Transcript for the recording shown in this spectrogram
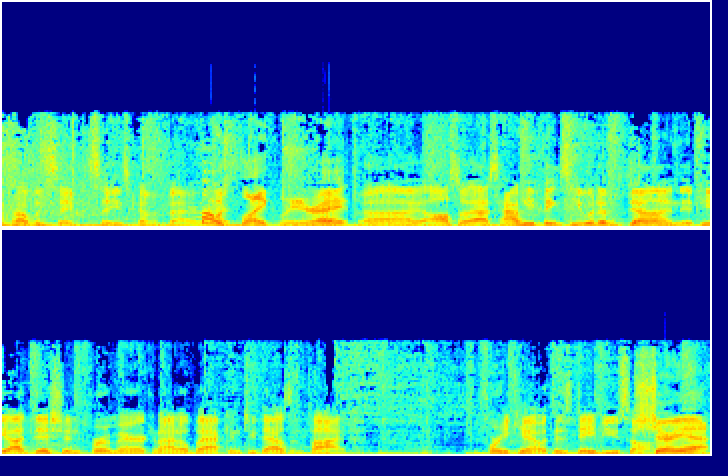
it's probably safe to say he's coming back." Most likely, right? Uh, I also asked how he thinks he would have done if he auditioned for American Idol back in 2005, before he came out with his debut song. Sure, yeah.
